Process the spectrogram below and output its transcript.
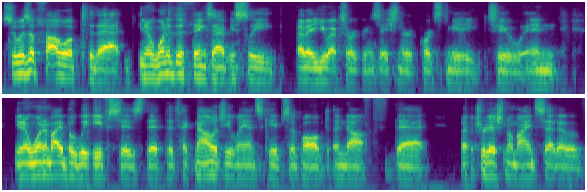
So as a follow-up to that, you know, one of the things obviously of a UX organization that reports to me too. And, you know, one of my beliefs is that the technology landscape's evolved enough that a traditional mindset of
